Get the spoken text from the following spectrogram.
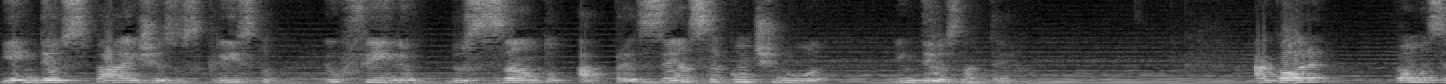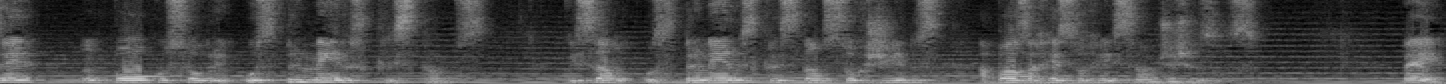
e em Deus Pai, Jesus Cristo e o Filho do Santo, a presença continua em Deus na terra. Agora, vamos ver um pouco sobre os primeiros cristãos, que são os primeiros cristãos surgidos após a ressurreição de Jesus. Bem,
